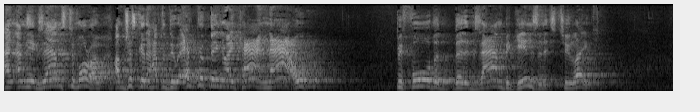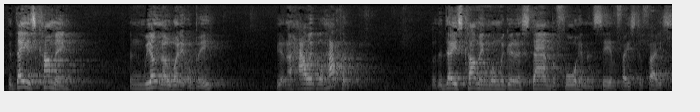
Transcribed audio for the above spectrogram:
and, and the exam's tomorrow. I'm just going to have to do everything I can now before the, the exam begins and it's too late. The day is coming, and we don't know when it will be. We don't know how it will happen. But the day is coming when we're going to stand before Him and see Him face to face.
